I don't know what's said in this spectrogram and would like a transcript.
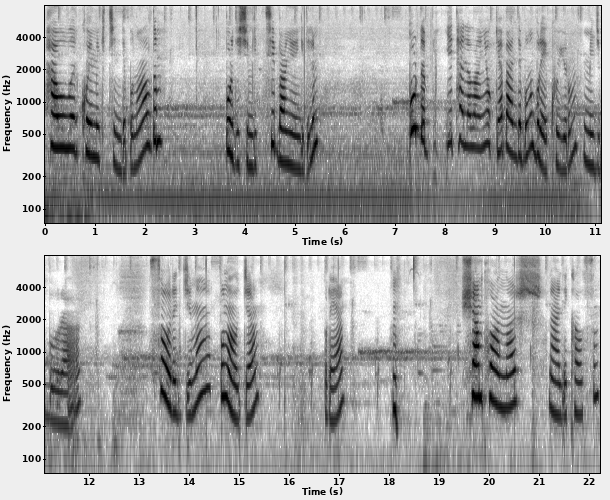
Havluları koymak için de bunu aldım. Burada gitti. Banyoya gidelim. Yeterli alan yok ya. Ben de bunu buraya koyuyorum. Mecburen. Sonracıma bunu alacağım. Buraya. Şampuanlar nerede kalsın?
